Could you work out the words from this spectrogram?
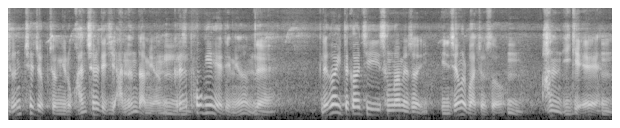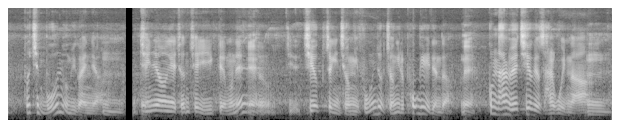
전체적 정의로 관철되지 않는다면 음. 그래서 포기해야 되면 네. 내가 이때까지 성남에서 인생을 바쳐서 음. 한 이게 음. 도대체 뭔 의미가 있냐. 음. 진영의 전체 이익 때문에. 어, 지- 지역적인 정의, 부분적 정의를 포기해야 된다. 네. 그럼 나는 왜 지역에서 살고 있나? 음.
